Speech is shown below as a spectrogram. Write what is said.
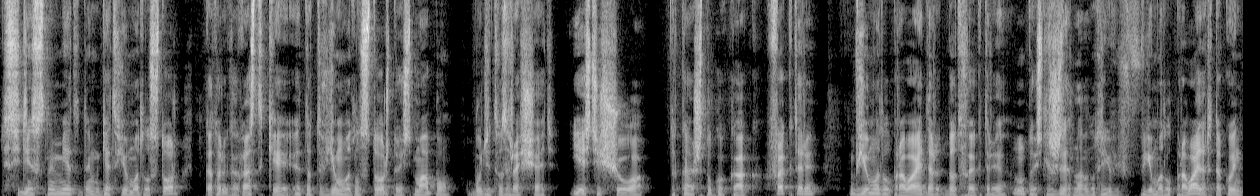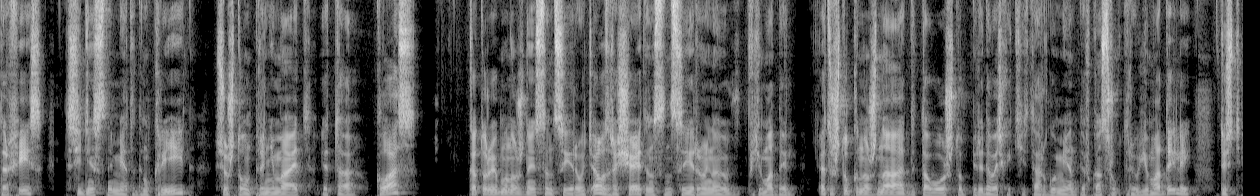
с единственным методом getViewModelStore, который как раз-таки этот ViewModelStore, то есть мапу, будет возвращать. Есть еще такая штука, как Factory, viewModelProvider.factory, ну, то есть лежит она внутри viewModelProvider, такой интерфейс с единственным методом create. Все, что он принимает, это класс, который ему нужно инстанцировать, а возвращает инстанцированную view-модель. Эта штука нужна для того, чтобы передавать какие-то аргументы в конструкторы view-моделей. То есть,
